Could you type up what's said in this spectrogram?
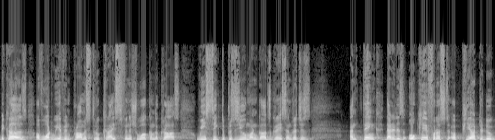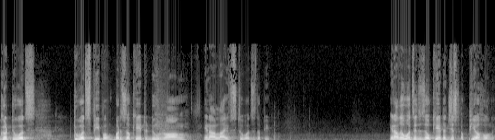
because of what we have been promised through Christ's finished work on the cross, we seek to presume on God's grace and riches and think that it is okay for us to appear to do good towards, towards people, but it's okay to do wrong in our lives towards the people. In other words, it is okay to just appear holy.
